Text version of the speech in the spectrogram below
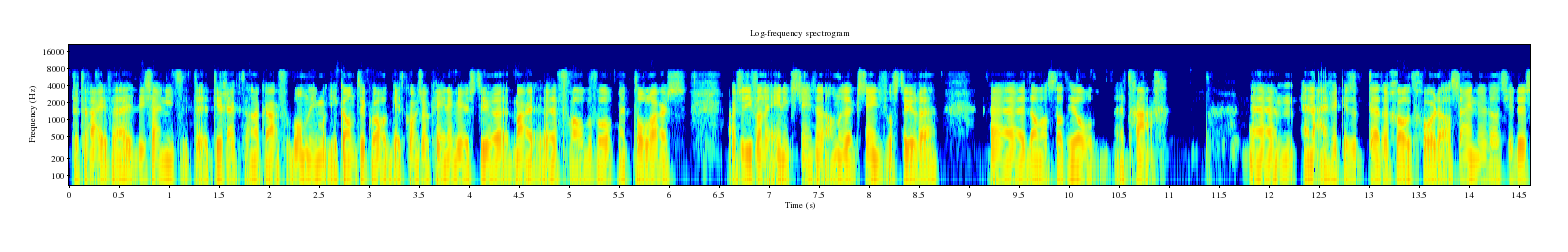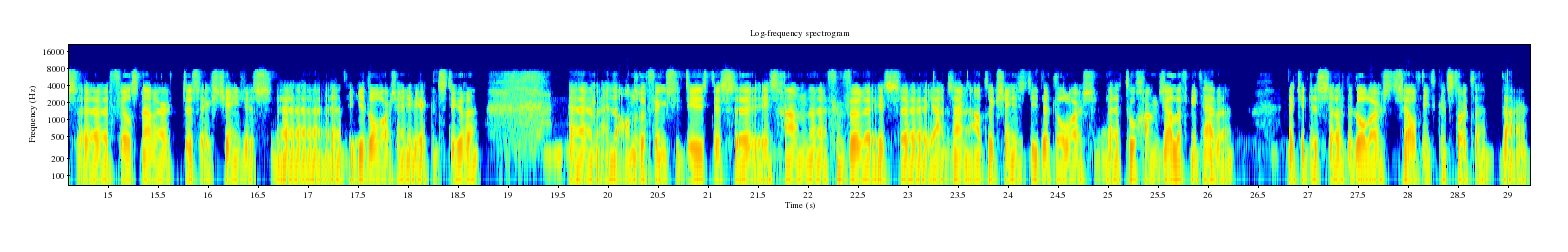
bedrijven. Hè? Die zijn niet direct aan elkaar verbonden. Je, moet, je, kan natuurlijk wel bitcoins ook heen en weer sturen. Maar uh, vooral bijvoorbeeld met dollars. Als je die van de ene exchange naar de andere exchange wil sturen, uh, dan was dat heel traag. Um, en eigenlijk is het Tether groot geworden als zijnde dat je dus uh, veel sneller tussen exchanges uh, je dollars heen en weer kunt sturen. Um, en de andere functie die is dus uh, is gaan vervullen is, ja, er zijn een aantal exchanges die de dollars toegang zelf niet hebben. Dat je dus de dollars zelf niet kunt storten daar.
